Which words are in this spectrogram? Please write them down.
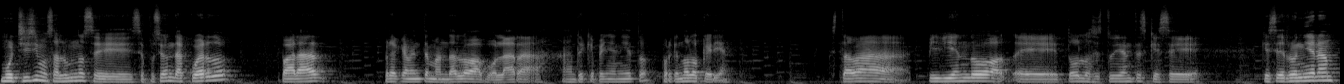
Muchísimos alumnos se, se, pusieron de acuerdo para prácticamente mandarlo a volar a, a Enrique Peña Nieto porque no lo querían estaba pidiendo a eh, todos los estudiantes que se, que se reunieran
